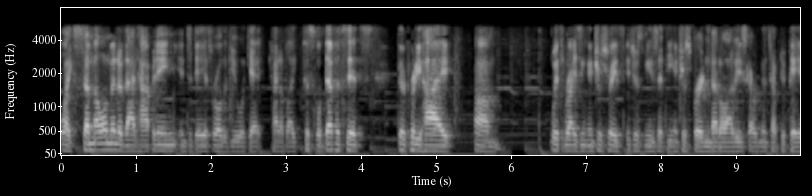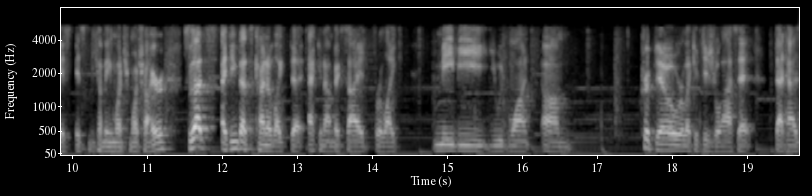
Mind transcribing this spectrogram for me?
like some element of that happening in today's world. If you look at kind of like fiscal deficits, they're pretty high. Um, with rising interest rates, it just means that the interest burden that a lot of these governments have to pay is, is becoming much, much higher. So that's, I think that's kind of like the economic side for like maybe you would want um, crypto or like a digital asset that has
